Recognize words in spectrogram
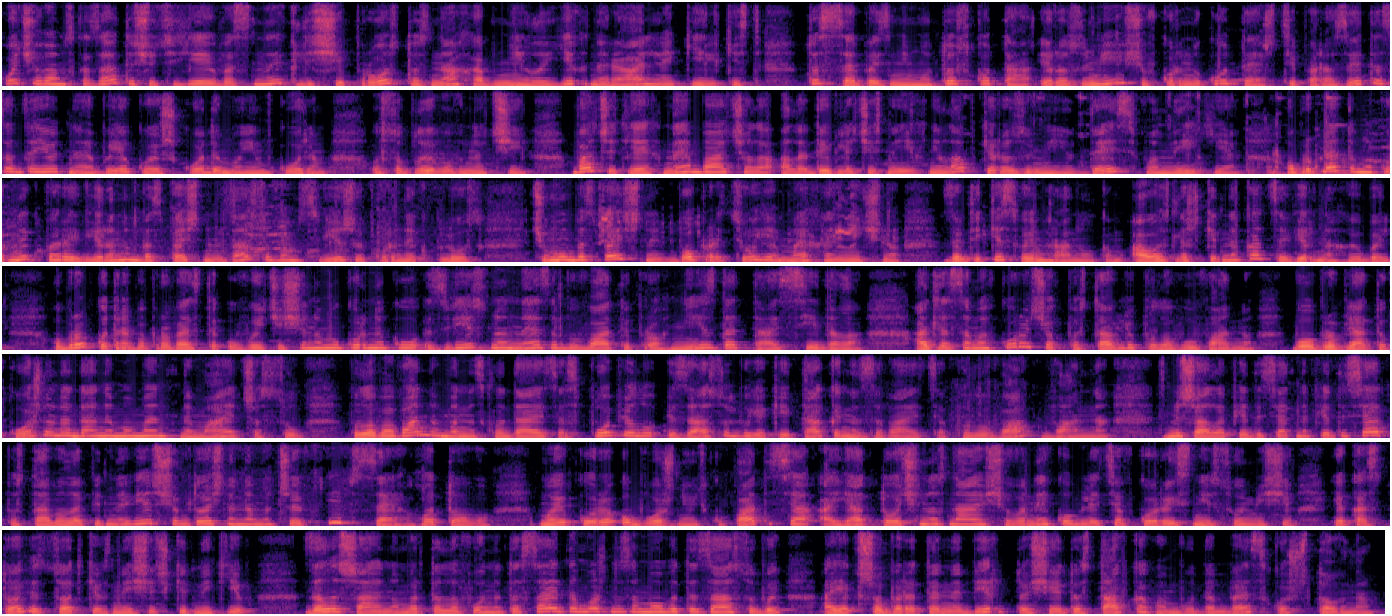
Хочу вам сказати, що цієї весни кліщі просто знахабніли, їх нереальна кількість. То з себе зніму, то з кота. І розумію, що в курнику теж ці паразити завдають неабиякої шкоди моїм курям, особливо вночі. Бачить, я їх не бачила, але дивлячись на їхні лапки, розумію, десь вони є. Оброблятиму курник перевіреним безпечним засобом свіжий курник плюс. Чому безпечний? Бо працює механічно завдяки своїм гранулкам. А ось для шкідника це вірна гибель. Обробку треба провести у вичищеному курнику. Звісно, не забувати про гнізда та сідала. А для самих курочок поставлю пилову ванну, бо обробляти кожну на даний момент немає часу. Пилова ванна в мене складається з попілу і засобу, який так і називається пилова ванна. Змішала 50 на 50, поставила під навіс, щоб дощ не намочив, і все, готово. Мої кури обожнюють купатися, а я точно знаю, що вони купляться в корисній суміші, яка 100% знищить шкідників. Залишаю номер телефону та сайт, де можна замовити засоби. А якщо берете набір, то ще й доставка вам буде безкоштовна.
